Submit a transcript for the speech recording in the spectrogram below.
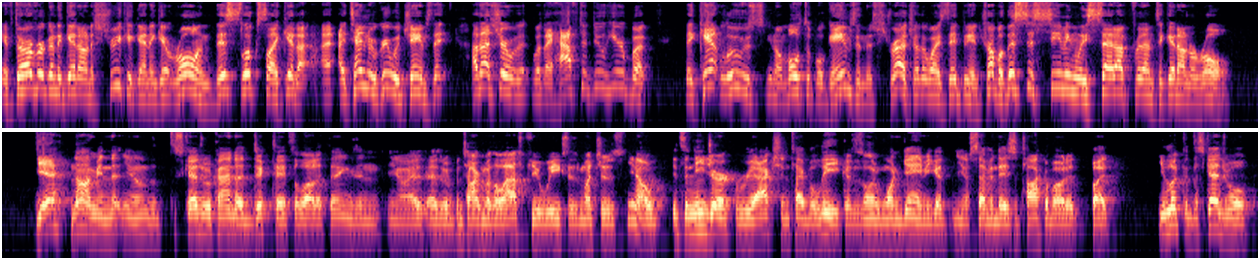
if they're ever going to get on a streak again and get rolling, this looks like it. I, I tend to agree with James. They, I'm not sure what they have to do here, but they can't lose, you know, multiple games in this stretch. Otherwise, they'd be in trouble. This is seemingly set up for them to get on a roll. Yeah, no, I mean, you know, the schedule kind of dictates a lot of things, and you know, as, as, we've been talking about the last few weeks, as much as you know, it's a knee-jerk reaction type of league because there's only one game, you get you know seven days to talk about it. But you looked at the schedule;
